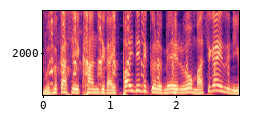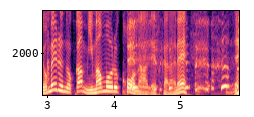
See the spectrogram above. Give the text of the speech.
難しい漢字がいっぱい出てくるメールを間違えずに読めるのか見守るコーナーですからね。え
